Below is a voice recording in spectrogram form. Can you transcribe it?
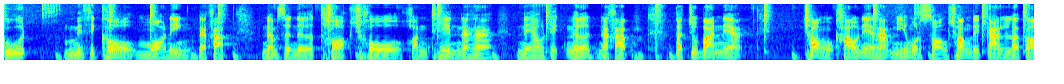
Good Mythical Morning นะครับนำเสนอทอล์กโชว์คอนเทนต์นะฮะ แนวเด็กเนิร์ดนะครับ ปัจจุบันเนี่ย ช่องของเขาเนี่ยนะครับมีทั้งหมด 2 ช่องด้วยกัน แล้วก็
